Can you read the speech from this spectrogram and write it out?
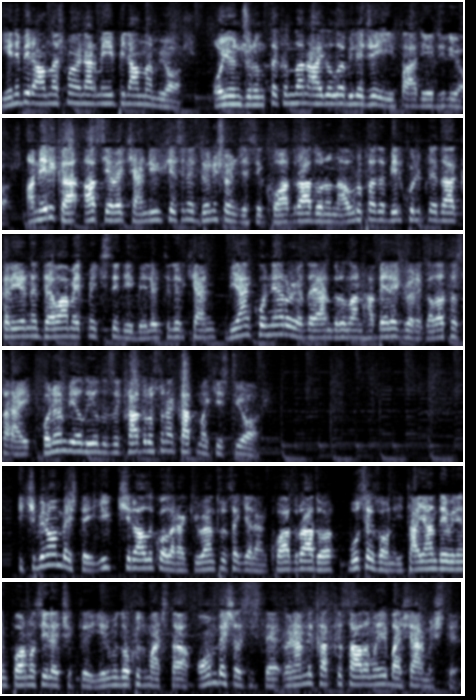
yeni bir anlaşma önermeyi planlamıyor. Oyuncunun takımdan ayrılabileceği ifade ediliyor. Amerika, Asya ve kendi ülkesine dönüş öncesi Cuadrado'nun Avrupa'da bir kulüple daha kariyerine devam etmek istediği belirtilirken, Bianconero'ya dayandırılan habere göre Galatasaray, Kolombiyalı yıldızı kadrosuna katmak istiyor. 2015'te ilk kiralık olarak Juventus'a gelen Cuadrado bu sezon İtalyan devinin formasıyla çıktığı 29 maçta 15 asiste önemli katkı sağlamayı başarmıştı.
